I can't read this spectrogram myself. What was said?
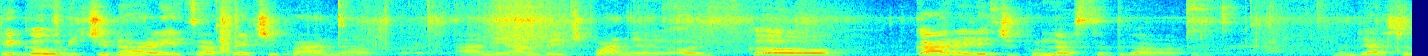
हे गौरीची ढाळे चाप्याची पानं आणि आंब्याची पानं कारळ्याची फुलं असतात गावाकडे. म्हणजे अशा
